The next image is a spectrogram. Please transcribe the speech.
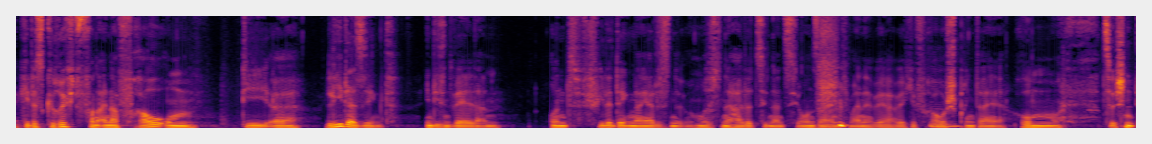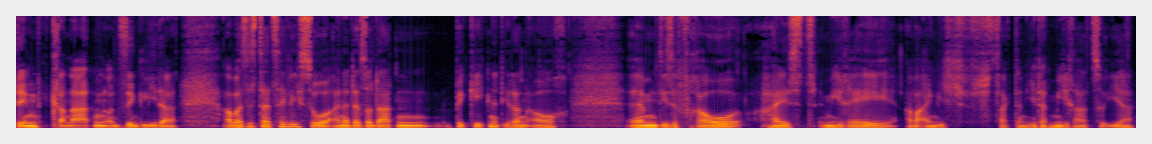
geht das Gerücht von einer Frau um, die äh, Lieder singt in diesen Wäldern. Und viele denken, naja, das muss eine Halluzination sein. Ich meine, wer, welche Frau mhm. springt da rum zwischen den Granaten und singt Lieder? Aber es ist tatsächlich so. Einer der Soldaten begegnet ihr dann auch. Ähm, diese Frau heißt Mireille, aber eigentlich sagt dann jeder Mira zu ihr.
